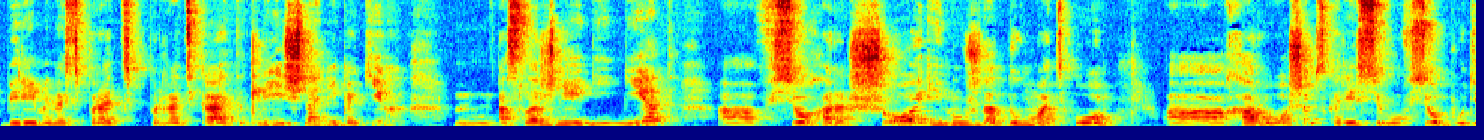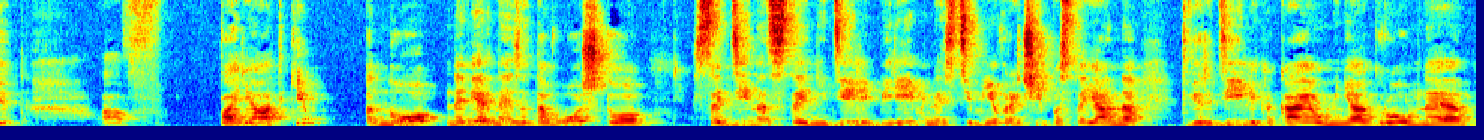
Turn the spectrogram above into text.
беременность протекает отлично, никаких осложнений нет, а, все хорошо, и нужно думать о а, хорошем, скорее всего, все будет а, в порядке но, наверное, из-за того, что с 11 недели беременности мне врачи постоянно твердили, какая у меня огромная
